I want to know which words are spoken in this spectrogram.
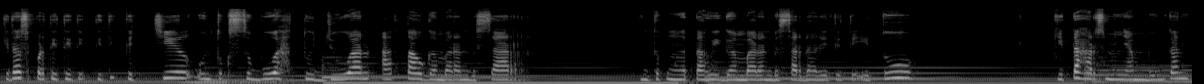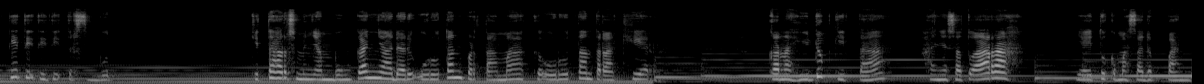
kita seperti titik-titik kecil untuk sebuah tujuan atau gambaran besar. Untuk mengetahui gambaran besar dari titik itu, kita harus menyambungkan titik-titik tersebut. Kita harus menyambungkannya dari urutan pertama ke urutan terakhir, karena hidup kita hanya satu arah, yaitu ke masa depan.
